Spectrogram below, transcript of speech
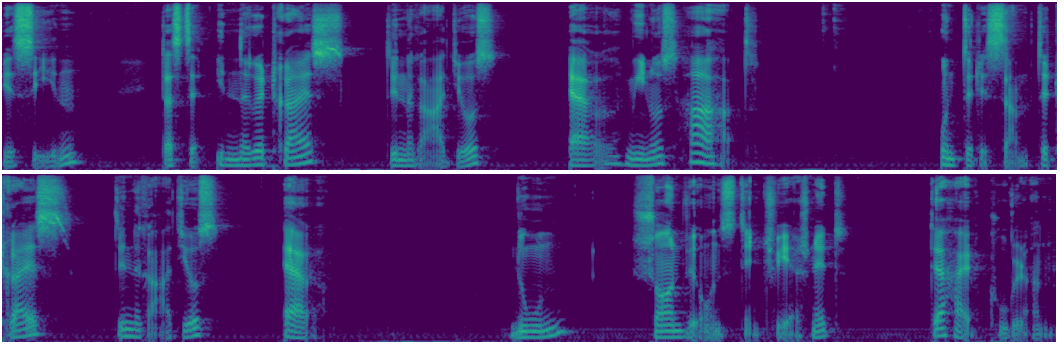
Wir sehen, dass der innere Kreis den Radius r minus h hat und der gesamte Kreis den Radius r. Nun schauen wir uns den Querschnitt der Halbkugel an.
